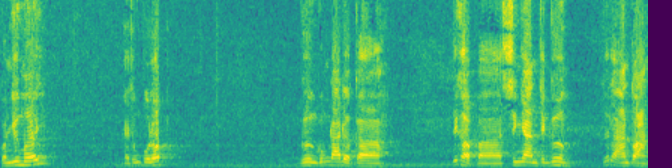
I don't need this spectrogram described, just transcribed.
Còn như mới hệ thống cô lốp gương cũng đã được uh, tích hợp à, uh, sinh nhan trên gương rất là an toàn.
